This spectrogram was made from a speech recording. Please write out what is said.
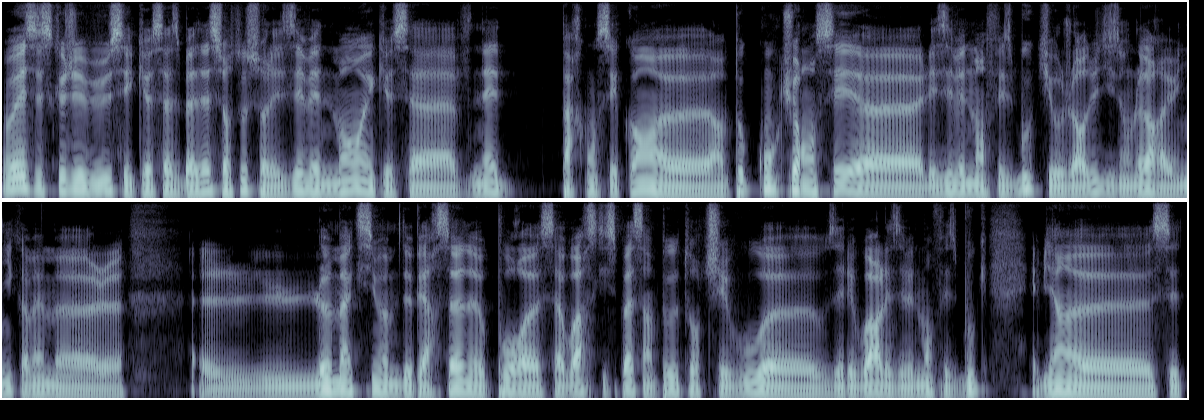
Oui, c'est ce que j'ai vu, c'est que ça se basait surtout sur les événements et que ça venait par conséquent euh, un peu concurrencer les événements Facebook qui aujourd'hui, disons-le, réunit quand même le maximum de personnes pour euh, savoir ce qui se passe un peu autour de chez vous. Euh, vous allez voir les événements Facebook. Eh bien, euh, c'est c'est-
